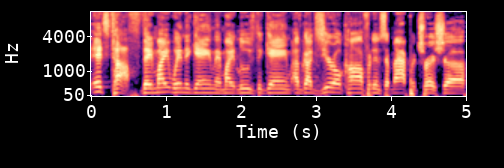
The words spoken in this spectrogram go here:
it's tough. They might win the game, they might lose the game. I've got zero confidence in Matt Patricia.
